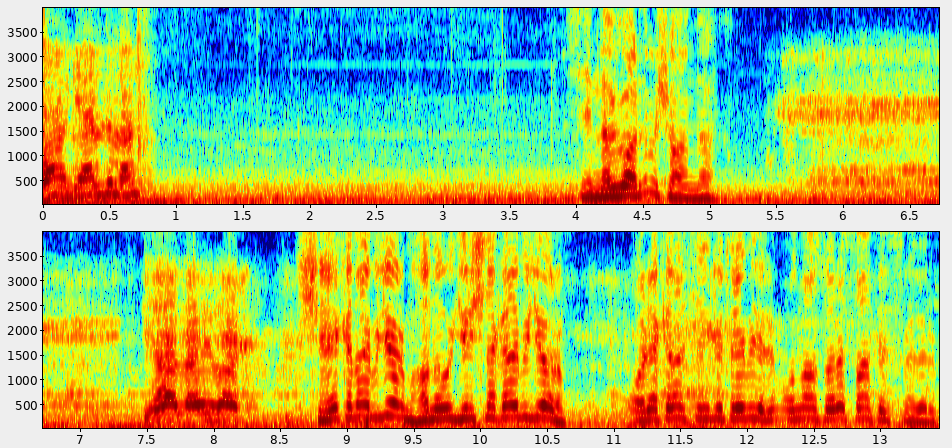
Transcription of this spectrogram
Ha geldi lan. Senin navi var değil mi şu anda? Ya Navi var. Şeye kadar biliyorum. Hanover girişine kadar biliyorum. Oraya kadar seni götürebilirim. Ondan sonra sana teslim ederim.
